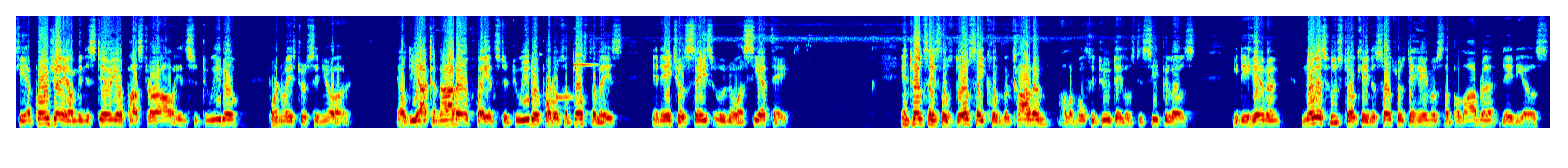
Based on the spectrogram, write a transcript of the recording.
que apoya el ministerio pastoral instituido por nuestro Señor. El diaconado fue instituido por los apóstoles en Hechos 6, 1 a 7. Entonces los doce convocaron a la multitud de los discípulos y dijeron, no es justo que nosotros dejemos la palabra de Dios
